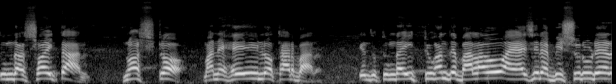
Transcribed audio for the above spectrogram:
তোমরা শয়তান নষ্ট মানে হেইল কারবার। কিন্তু তোমরা একটুখানতে বালাও আয়াসিরা বিশ্ব রোডের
